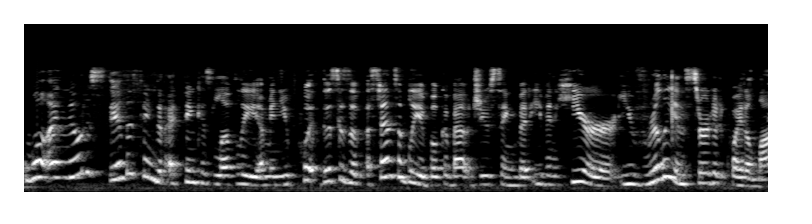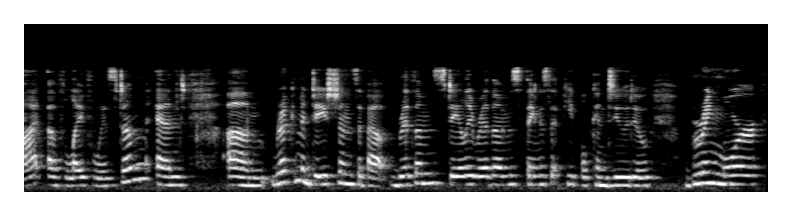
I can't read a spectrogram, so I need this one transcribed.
Well, I noticed the other thing that I think is lovely. I mean, you put this is a, ostensibly a book about juicing, but even here, you've really inserted quite a lot of life wisdom and um, recommendations about rhythms, daily rhythms, things that people can do to bring more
